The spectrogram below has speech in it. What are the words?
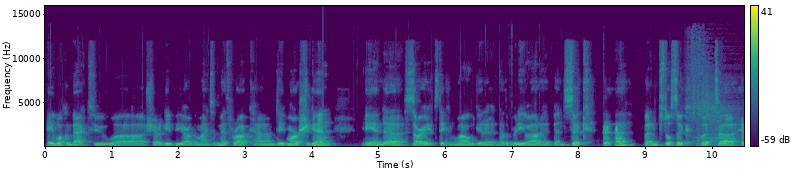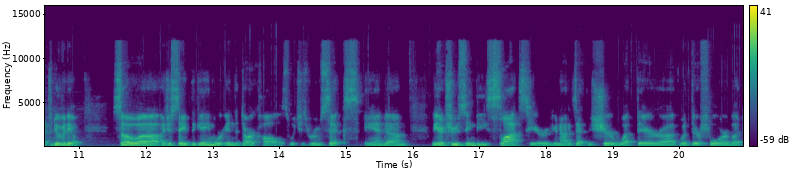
Hey, welcome back to uh, Shadowgate VR, The Mines of Mythrok. I'm Dave Marsh again. And uh, sorry, it's taken a while to get another video out. I've been sick, but I'm still sick, but uh, have to do a video. So uh, I just saved the game. We're in the Dark Halls, which is room six. And um, we are introducing these slots here. You're not exactly sure what they're uh, what they're for, but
